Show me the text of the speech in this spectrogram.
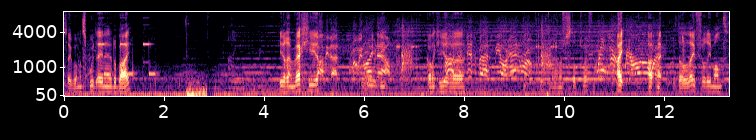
Zeg, ik ben met spoed eenheden erbij. Iedereen weg hier. Kan ik hier... Uh... Ja, even stop even. Oh, nee, er leeft weer iemand.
